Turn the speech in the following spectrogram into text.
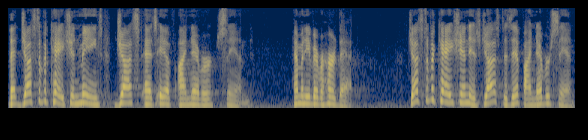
That justification means just as if I never sinned. How many have ever heard that? Justification is just as if I never sinned.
